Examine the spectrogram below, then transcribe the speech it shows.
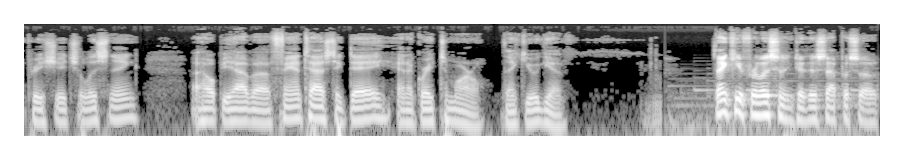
appreciate you listening. I hope you have a fantastic day and a great tomorrow. Thank you again. Thank you for listening to this episode.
